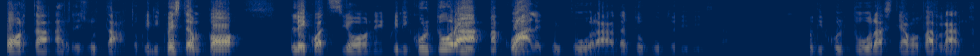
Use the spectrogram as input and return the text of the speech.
porta al risultato. Quindi questa è un po' l'equazione. Quindi cultura, ma quale cultura dal tuo punto di vista? Di cultura stiamo parlando?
